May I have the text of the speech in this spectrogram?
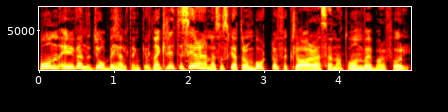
Hon är ju väldigt jobbig helt enkelt. När jag kritiserar henne så skrattar hon bort och förklarar sen att hon var ju bara full.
